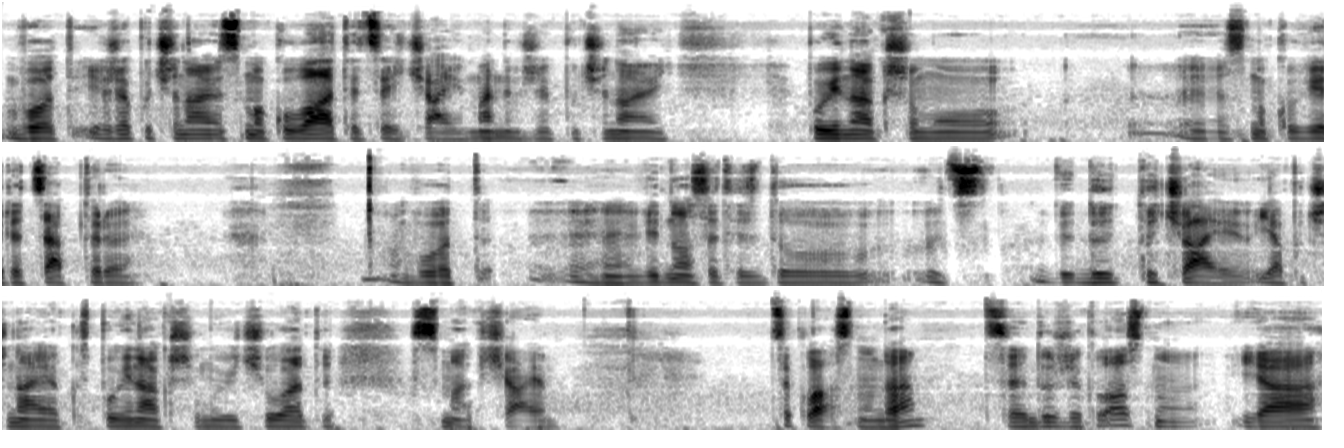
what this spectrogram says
От, і вже починаю смакувати цей чай. У мене вже починають по-інакшому е, смакові рецептори от, е, відноситись до, до, до, до чаю. Я починаю якось по-інакшому відчувати смак чаю. Це класно. Да? Це дуже класно. Я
